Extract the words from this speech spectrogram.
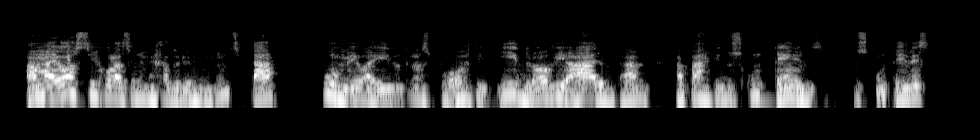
a maior circulação de mercadorias no mundo está por meio aí do transporte hidroviário, tá? A partir dos contêineres. Os contêineres,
